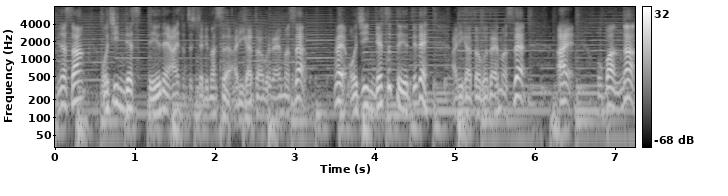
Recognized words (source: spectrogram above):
皆さん、おじんですっていうね、挨拶しております。ありがとうございます。はい、おじんですって言ってね、ありがとうございます。はい、おばんが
